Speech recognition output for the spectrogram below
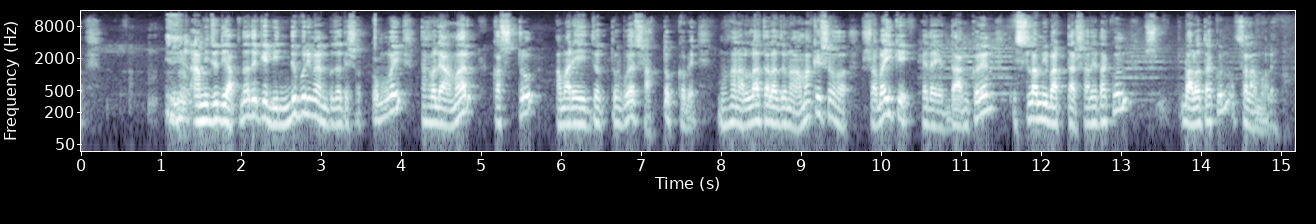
আমি যদি আপনাদেরকে বিন্দু পরিমাণ বোঝাতে সক্ষম হই, তাহলে আমার কষ্ট, আমার এই বক্তব্য সার্থক হবে। মহান আল্লাহ তালা যেন আমাকে সহ সবাইকে হেদায়ত দান করেন। ইসলামী বার্তার সাথে থাকুন, ভালো থাকুন। আসসালামু আলাইকুম।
